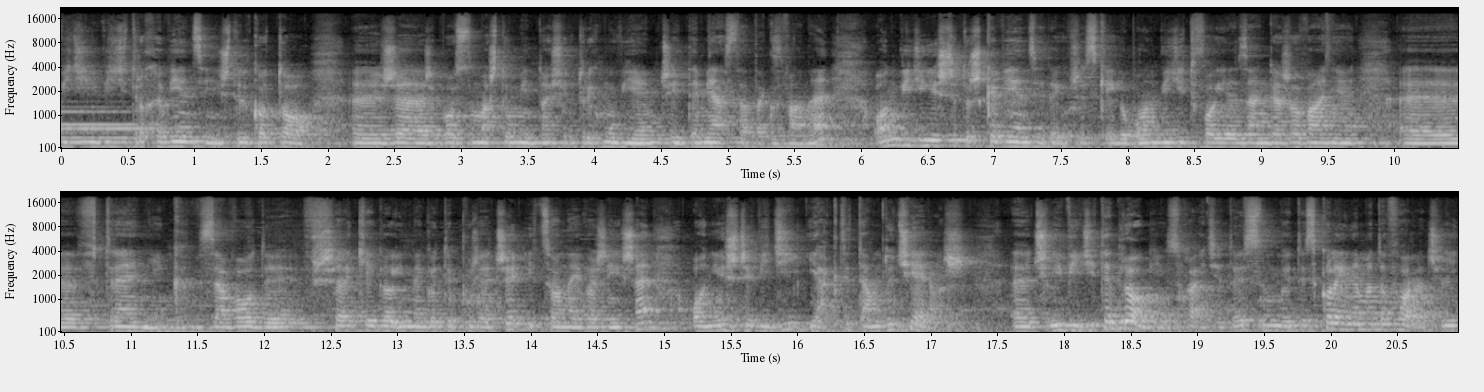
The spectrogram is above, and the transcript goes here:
widzi, widzi trochę więcej niż tylko to, że, że po prostu masz te umiejętności, o których mówiłem, czyli te miasta tak zwane. On widzi jeszcze troszkę więcej tego wszystkiego, bo on widzi Twoje zaangażowanie w trening, w zawody, wszelkiego innego typu rzeczy i co najważniejsze, on jeszcze widzi, jak Ty tam docierasz. E, czyli widzi te drogi. Słuchajcie, to jest, to jest kolejna metafora, czyli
